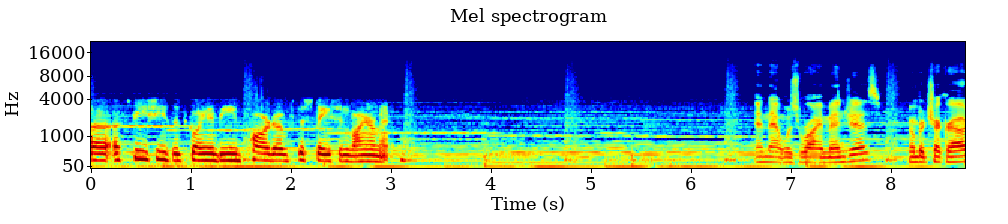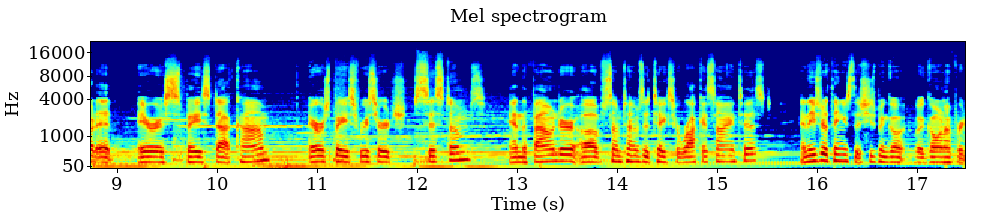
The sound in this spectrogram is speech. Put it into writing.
a, a species that's going to be part of the space environment. And that was Rye Menges. Remember to check her out at arsispace.com, Aerospace Research Systems, and the founder of Sometimes It Takes a Rocket Scientist. And these are things that she's been, go- been going on for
